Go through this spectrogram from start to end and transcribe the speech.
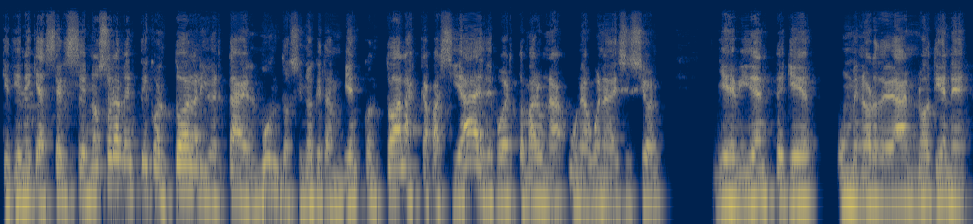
que tiene que hacerse no solamente con toda la libertad del mundo, sino que también con todas las capacidades de poder tomar una, una buena decisión, y es evidente que un menor de edad no tiene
